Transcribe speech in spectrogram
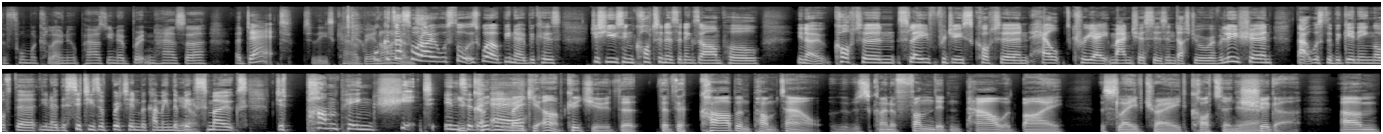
the former colonial powers, you know, Britain has a, a debt to these Caribbean Well, because that's what. I always thought as well, you know, because just using cotton as an example, you know, cotton, slave produced cotton helped create Manchester's industrial revolution. That was the beginning of the, you know, the cities of Britain becoming the Yeah. big smokes, just pumping shit into the air. you couldn't make it up, could you? That that the carbon pumped out that was kind of funded and powered by the slave trade, cotton, Yeah. sugar, um,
